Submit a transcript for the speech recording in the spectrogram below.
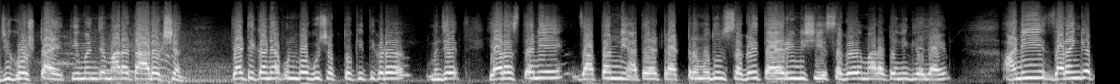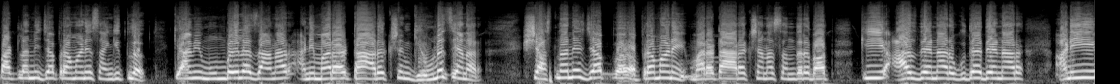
जी गोष्ट आहे ती म्हणजे मराठा आरक्षण. त्या ठिकाणी आपण बघू शकतो की तिकडं म्हणजे या रस्त्याने जाताना आता या ट्रॅक्टरमधून सगळी तयारीनिशी सगळे मराठे निघलेले आहे आणि जरांगे पाटलांनी ज्याप्रमाणे सांगितलं की आम्ही मुंबईला जाणार आणि मराठा आरक्षण घेऊनच येणार शासनाने ज्या प्रमाणे मराठा आरक्षणासंदर्भात की आज देणार उद्या देणार आणि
